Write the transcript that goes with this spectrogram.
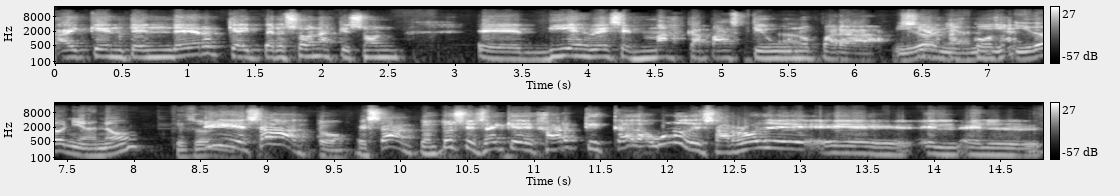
hay que entender que hay personas que son 10 eh, veces más capaz que uno ah, para idóneas, cosas. Idóneas, ¿no? Sí, exacto, exacto. Entonces hay que dejar que cada uno desarrolle eh,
